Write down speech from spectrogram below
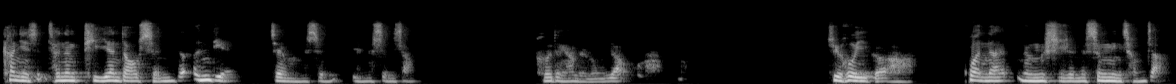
看见神，才能体验到神的恩典在我们身人的身上何等样的荣耀啊！最后一个啊，患难能使人的生命成长。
